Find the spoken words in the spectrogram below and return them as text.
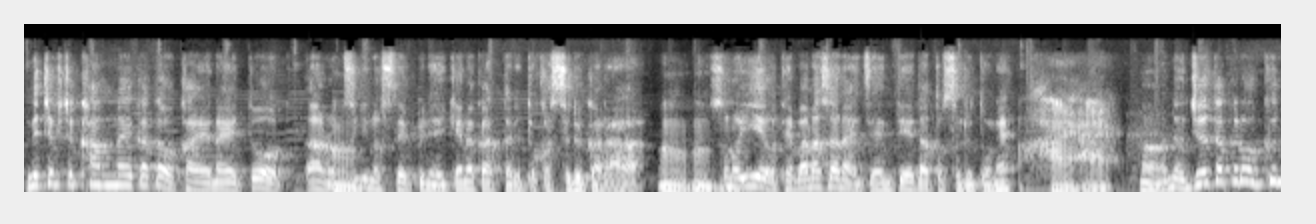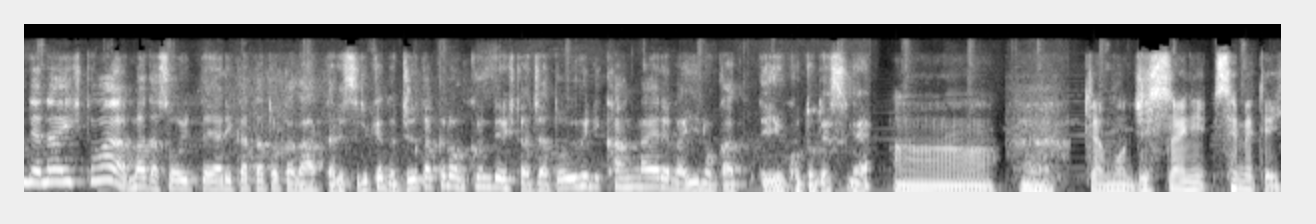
めちゃくちゃ考え方を変えないとあの、うん。次のステップにはいけなかったりとかするから、あうんうんうん。その家を手放さない前提だとするとね、はいはい。うん、でも住宅ローン組んでない人はまだそういったやり方とかがあったりするけど住宅ローン組んでる人はじゃあどういうふうに考えればいいのかっていうことですね。うんじゃあもう実際に攻めてい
